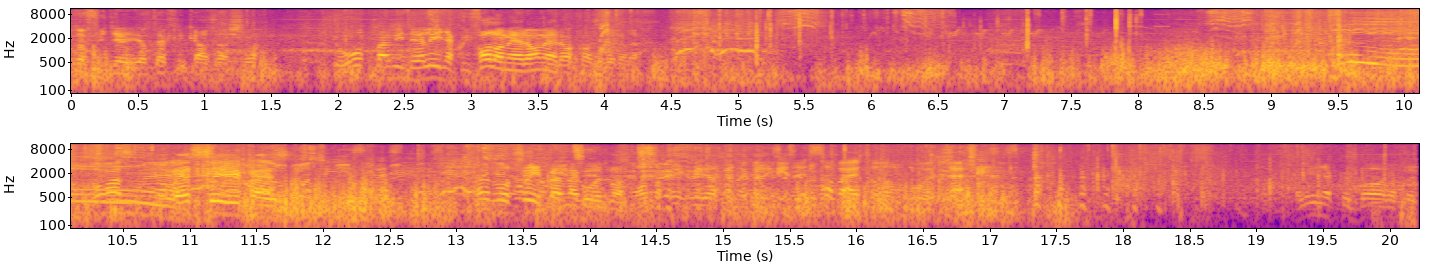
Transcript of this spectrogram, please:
Odafigyelj a technikázásra. Jó, ott már minden lényeg, hogy valamerre, amerre akarsz gyere le. Az meg. Ez szép ez. Ez volt szépen megoldva. Ez szabálytalan volt. A lényeg, hogy balra Ez a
